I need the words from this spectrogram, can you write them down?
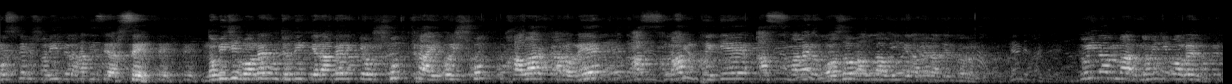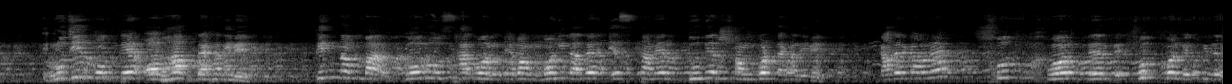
মুসলিম শরীফের হাদিসে আসছে, নবীজি বলেন, যদি গ্রামের কেউ সুদ খায়, ওই সুদ খাওয়ার কারণে আসমান থেকে আসমানের গজব আল্লাহ ওই গ্রামে নাজিল করেন। দুই নাম্বার, নবীজি বলেন, রুজির মধ্যে অভাব দেখা দিবে। তিন নম্বর, গরু, ছাগল এবং মহিলাদের স্থানের দুধের সংকট দেখা দিবে। কাদের কারণে? সুদখোরদের সুদখোর ব্যক্তিদের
